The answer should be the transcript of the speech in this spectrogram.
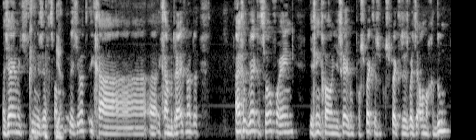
Als jij met je vrienden zegt van, weet je wat, ik ga, ik ga een bedrijf naar de. Eigenlijk werkt het zo voorheen. Je ging gewoon, je schreef een prospectus. Een prospectus is wat je allemaal gaat doen.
